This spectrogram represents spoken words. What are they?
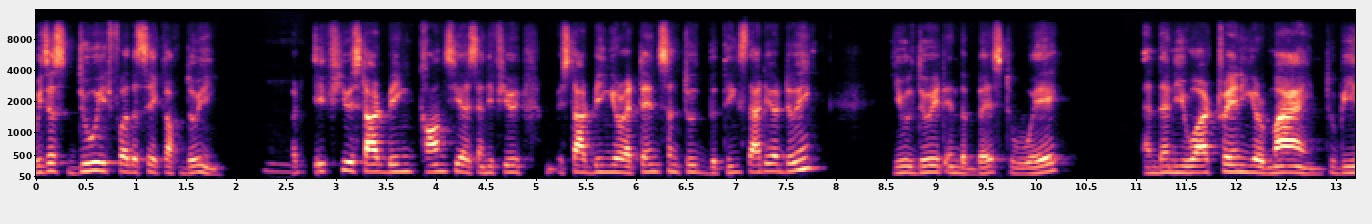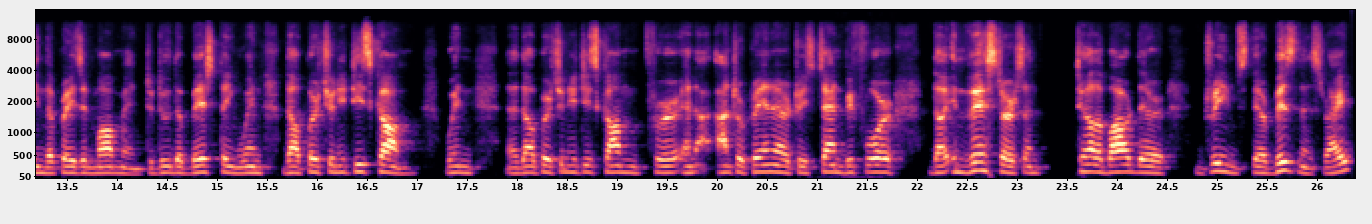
We just do it for the sake of doing Mm. But if you start being conscious and if you start being your attention to the things that you're doing, you will do it in the best way. And then you are training your mind to be in the present moment, to do the best thing when the opportunities come, when uh, the opportunities come for an entrepreneur to stand before the investors and tell about their dreams, their business, right?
